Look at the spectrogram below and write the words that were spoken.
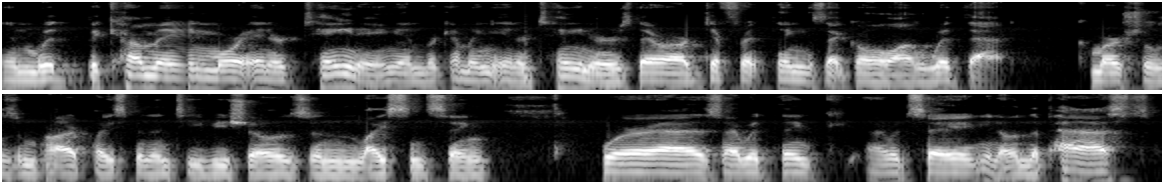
and with becoming more entertaining and becoming entertainers, there are different things that go along with that commercials and product placement and TV shows and licensing. Whereas I would think, I would say, you know, in the past,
